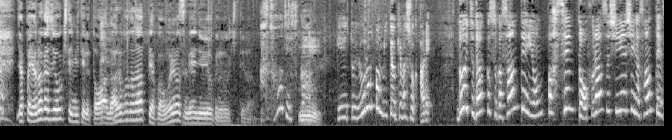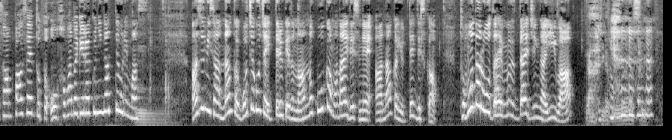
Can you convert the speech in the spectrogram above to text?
やっぱり夜中中起きて見てるとあなるほどなってやっぱ思いますねニューヨークの動きっていうのは。あそうですか、えっ、ー、とヨーロッパ見ておきましょうか。あれドイツダックスが3.4%、フランス CAC が3.3%と大幅な下落になっております。安住さんなんかごちゃごちゃ言ってるけど何の効果もないですね。あ、なんか言ってんですか。友太郎財務大臣がいいわ。あありがとうございます。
